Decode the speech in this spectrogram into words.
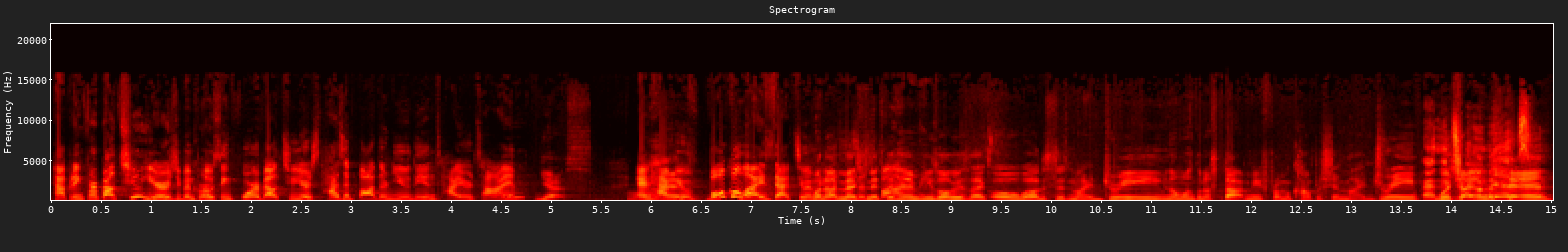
happening for about two years. You've been Correct. posting for about two years. Has it bothered you the entire time? Yes. And have you vocalized that to him? When I what's mention it to him, he's always like, "Oh, well, this is my dream. No one's gonna stop me from accomplishing my dream," And the which I dream is? understand.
